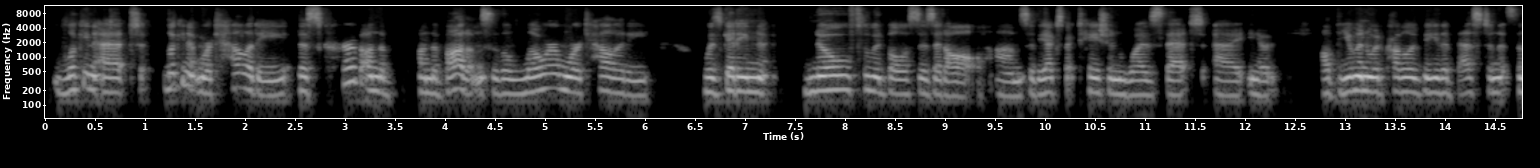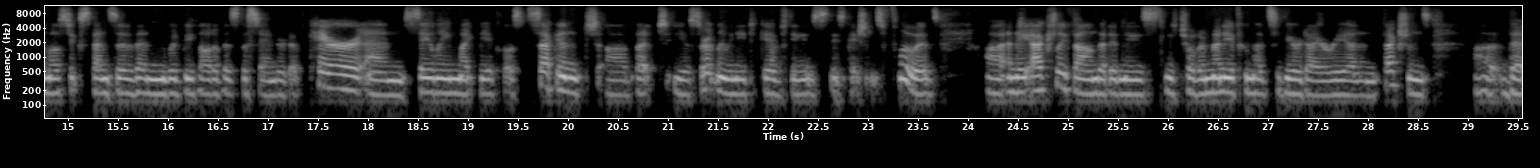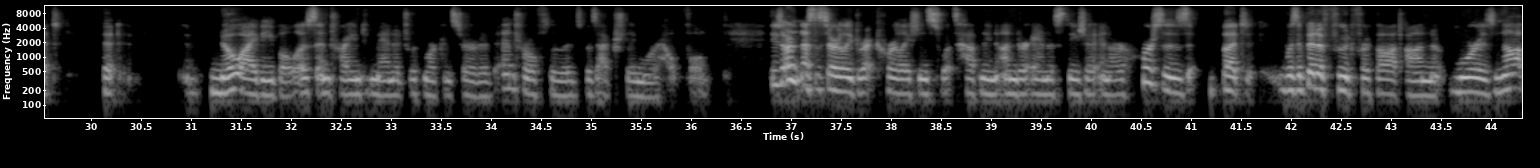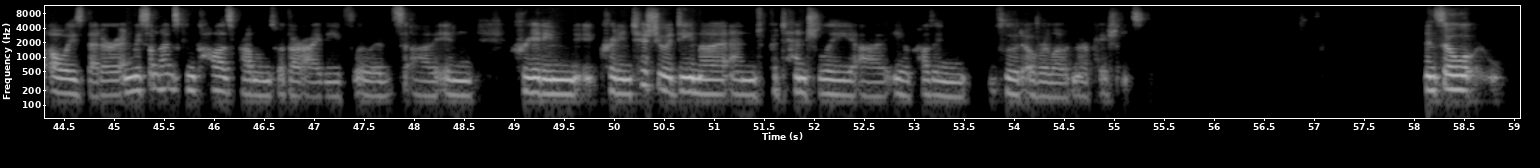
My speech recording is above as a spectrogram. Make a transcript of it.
looking at looking at mortality, this curve on the on the bottom, so the lower mortality was getting no fluid boluses at all. Um, so the expectation was that uh, you know albumin would probably be the best and it's the most expensive and would be thought of as the standard of care and saline might be a close second, uh, but you know, certainly we need to give these, these patients fluids. Uh, and they actually found that in these, these children, many of whom had severe diarrhea and infections, uh, that, that no IV bolus and trying to manage with more conservative enteral fluids was actually more helpful. These aren't necessarily direct correlations to what's happening under anesthesia in our horses, but was a bit of food for thought on more is not always better. And we sometimes can cause problems with our IV fluids uh, in creating, creating tissue edema and potentially uh, you know, causing fluid overload in our patients. And so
